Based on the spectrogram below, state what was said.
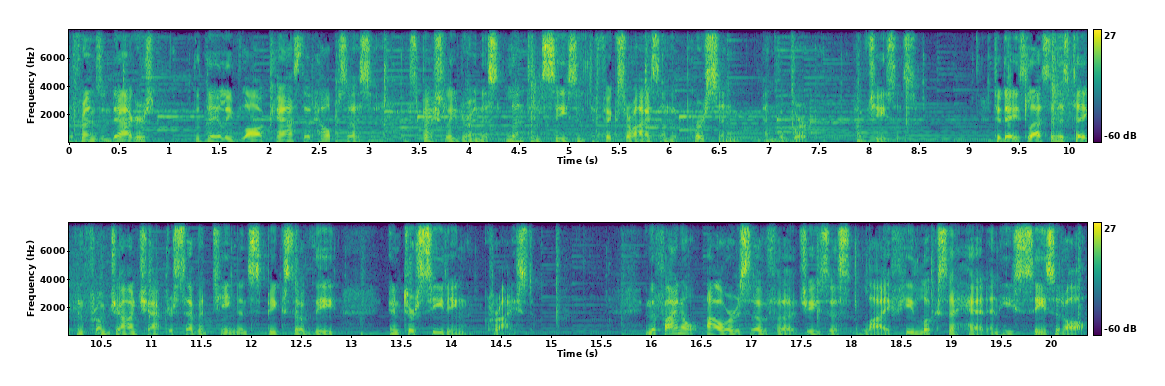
to Friends and Daggers, the daily vlogcast that helps us, especially during this Lenten season, to fix our eyes on the person and the work of Jesus. Today's lesson is taken from John chapter 17 and speaks of the interceding Christ. In the final hours of uh, Jesus' life, he looks ahead and he sees it all.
